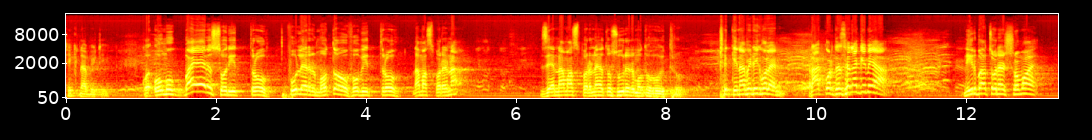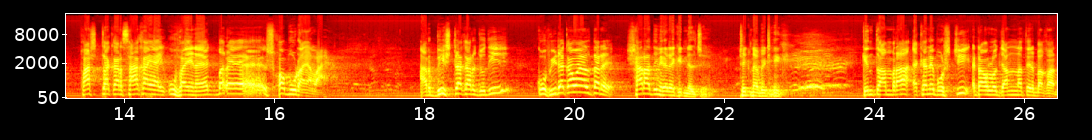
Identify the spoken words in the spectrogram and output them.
ঠিক না বেটি অমুক ভাইয়ের চরিত্র, ফুলের মতো পবিত্র, নামাজ পড়ে না? যে নামাজ পড়ে না এত সুরের মতো পবিত্র। ঠিক কিনা বেটি বলেন? রাগ করতেছে নাকি মিয়া? নির্বাচনের সময় পাঁচ টাকার চা খায় উভাই না, একবারে সব উড়ায়ালায় আর বিশ টাকার যদি কফি খাওয়া আলতারে, সারাদিন হেরে কিনেলছে ঠিক না বে ঠিক? কিন্তু আমরা এখানে বসছি, এটা হলো জান্নাতের বাগান।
